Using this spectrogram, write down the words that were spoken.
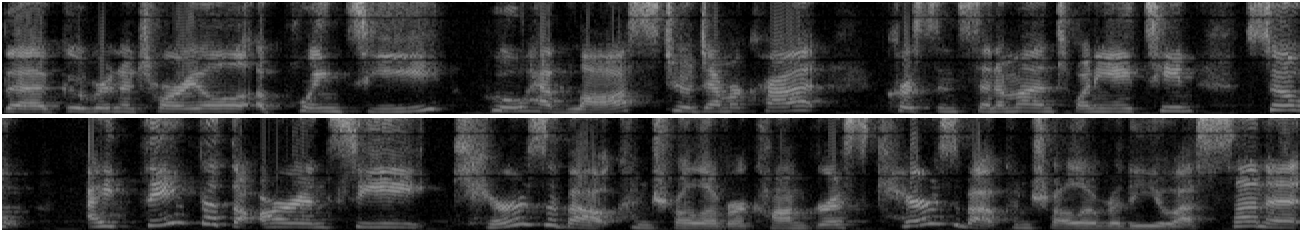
the gubernatorial appointee who had lost to a Democrat, Kyrsten Sinema, in 2018. So I think that the RNC cares about control over Congress, cares about control over the US Senate.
